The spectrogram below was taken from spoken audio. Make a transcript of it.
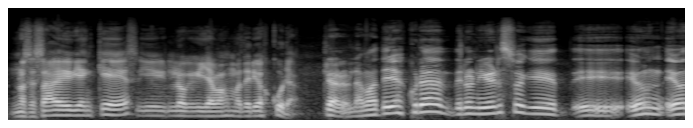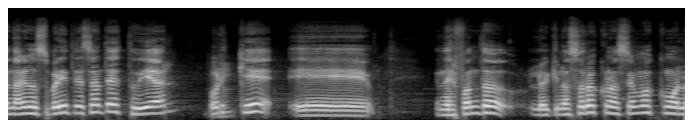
no se sabe bien qué es y es lo que llamamos materia oscura. Claro, la materia oscura del universo que eh, es, un- es un algo súper interesante de estudiar porque eh, en el fondo lo que nosotros conocemos como el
